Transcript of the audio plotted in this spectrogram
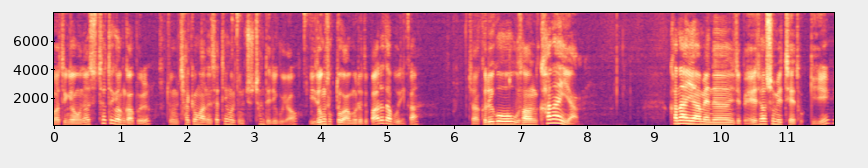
저 같은 경우는 스타트 견갑을 좀 착용하는 세팅을 좀 추천드리고요. 이동 속도가 아무래도 빠르다 보니까 자 그리고 우선 카나이암 카나이암에는 이제 메셔슈미트의 도끼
